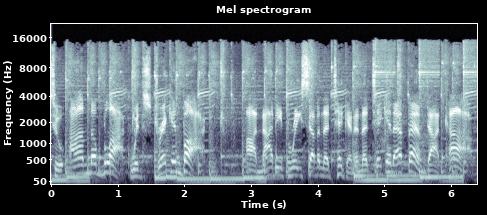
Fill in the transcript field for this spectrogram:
to On the Block with Strick and Bach on 93.7 The Ticket and theticketfm.com.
